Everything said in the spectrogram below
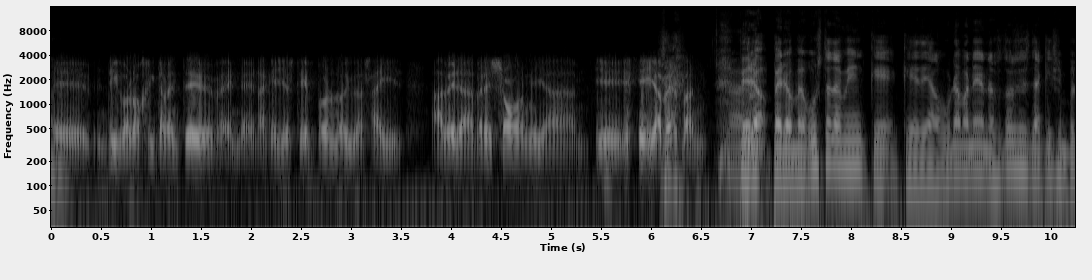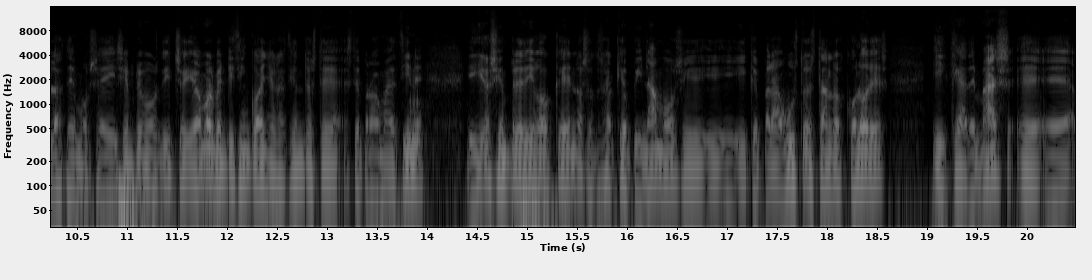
eh, digo, lógicamente, en, aquellos tiempos no ibas a ir a ver a Bresson y a, y, a Berman. Pero, pero me gusta también que, que, de alguna manera nosotros desde aquí siempre lo hacemos, ¿eh? y siempre hemos dicho, llevamos 25 años haciendo este, este programa de cine, mm. y yo siempre digo que nosotros aquí opinamos y, y que para gusto están los colores, y que además, eh, eh,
